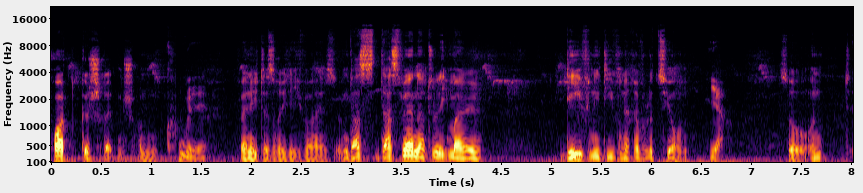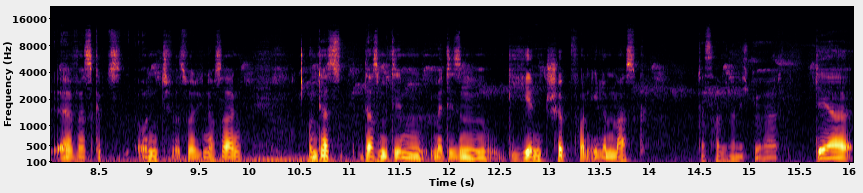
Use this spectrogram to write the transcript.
fortgeschritten schon, Cool. wenn ich das richtig weiß. Und das, das wäre natürlich mal definitiv eine Revolution. Ja. So, und äh, was gibt's, und was wollte ich noch sagen? Und das, das mit dem, mit diesem Gehirnchip von Elon Musk, Das habe ich noch nicht gehört. der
